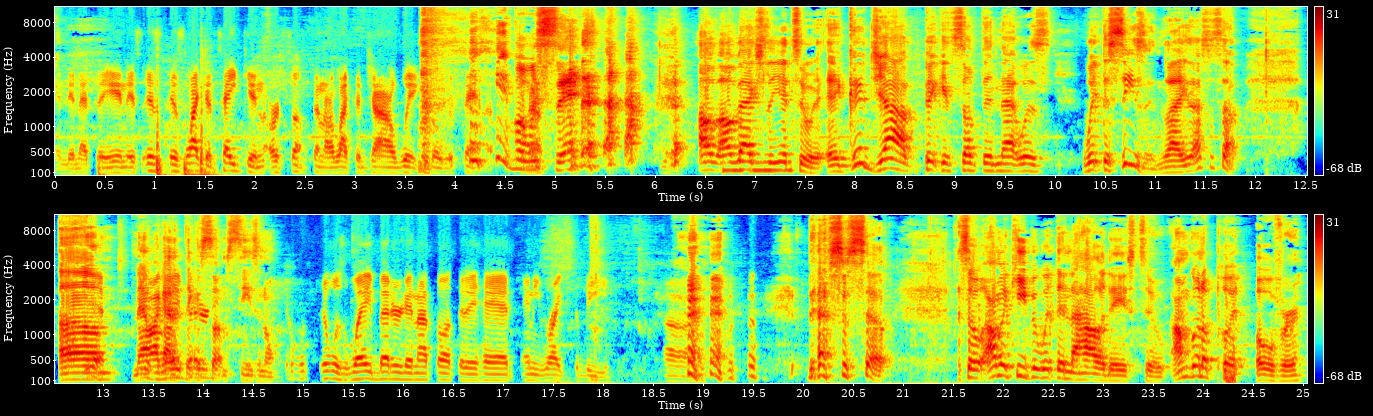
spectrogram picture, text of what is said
and then at the end it's it's, it's like a Taken or something or like a John Wick but with Santa. but with Santa, yeah. I'm, I'm actually into it. And good job picking something that was with the season. Like that's what's up. Um, yeah, now I got to think of something seasonal. It was, it was, way better than I thought that it had any right to be. Um, that's what's up. So I'm gonna keep it within the holidays too. I'm gonna put over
